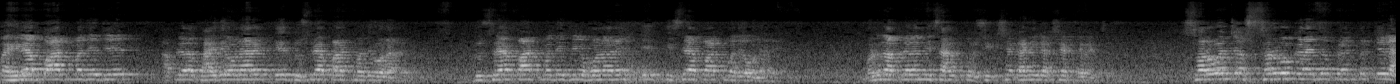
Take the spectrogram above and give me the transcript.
पहिल्या पार्टमध्ये जे आपल्याला फायदे होणार आहेत ते दुसऱ्या पार्टमध्ये होणार आहे दुसऱ्या पार्टमध्ये जे होणार आहे ते तिसऱ्या पार्टमध्ये होणार आहे. म्हणून आपल्याला मी सांगतो शिक्षकांनी लक्षात ठेवायचं. सर्वच्या सर्व करायचा प्रयत्न केला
